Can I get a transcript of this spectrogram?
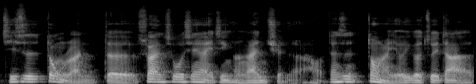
其实冻卵的虽然说现在已经很安全了哈，但是冻卵有一个最大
